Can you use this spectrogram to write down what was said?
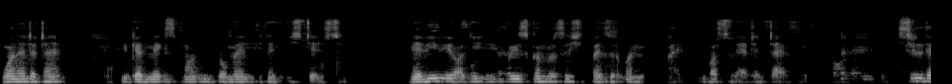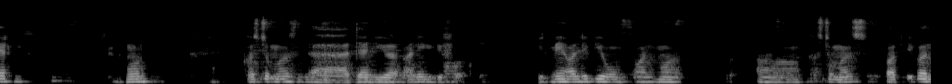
one at a time. You can make small improvement within each test. Maybe we only increase conversation by 0.5% at a time. Still, that more customers uh, than you are earning before. It may only be one more uh, customers, but even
